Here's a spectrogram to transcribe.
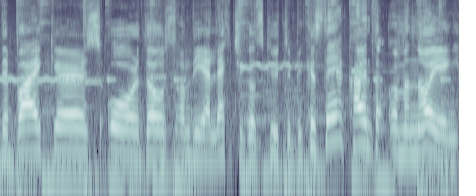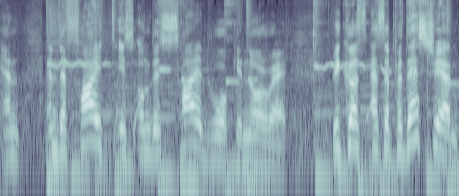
the bikers or those on the electrical scooter, because they are kind of annoying and, and the fight is on the sidewalk in Norway. Because as a pedestrian,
